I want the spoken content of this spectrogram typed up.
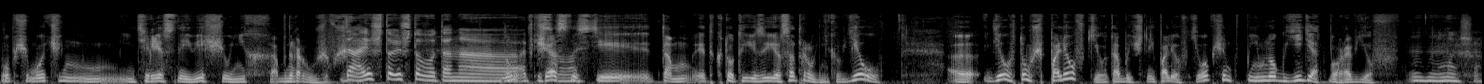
В общем, очень интересные вещи у них обнаружившие. Да, и что, и что вот она Ну, в описывала? частности, там это кто-то из ее сотрудников делал. Э, Дело в том, что полевки, вот обычные полевки, в общем-то, понемногу едят муравьев. Мыши.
